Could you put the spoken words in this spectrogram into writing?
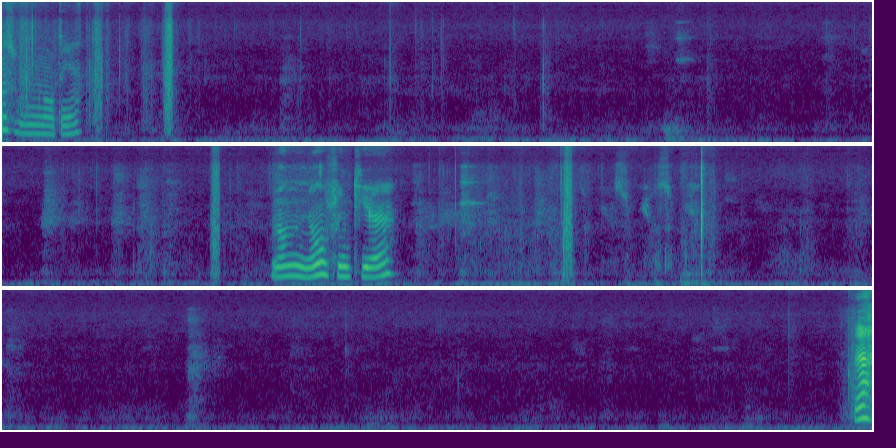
olsun bunun adı ya? Lan ne olsun ki ya? Heh.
